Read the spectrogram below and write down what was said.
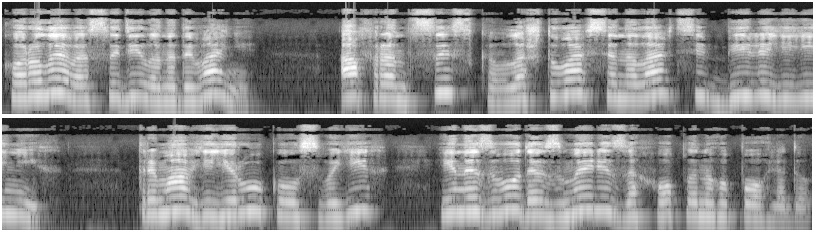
Королева сиділа на дивані, а Франциск влаштувався на лавці біля її ніг, тримав її руку у своїх і не зводив з мері захопленого погляду.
